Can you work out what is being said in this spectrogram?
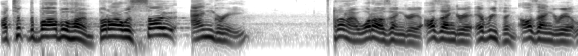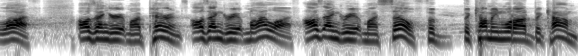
I took the Bible home, but I was so angry. I don't know what I was angry at. I was angry at everything. I was angry at life. I was angry at my parents. I was angry at my life. I was angry at myself for becoming what I'd become.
